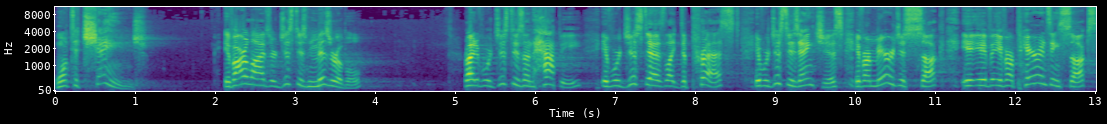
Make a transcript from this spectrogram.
want to change? If our lives are just as miserable right? If we're just as unhappy, if we're just as like depressed, if we're just as anxious, if our marriages suck, if, if our parenting sucks,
